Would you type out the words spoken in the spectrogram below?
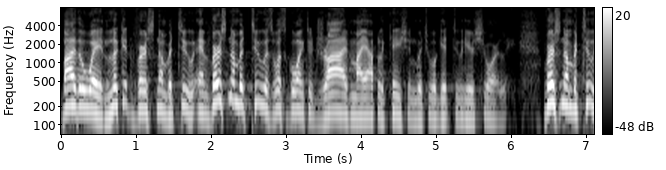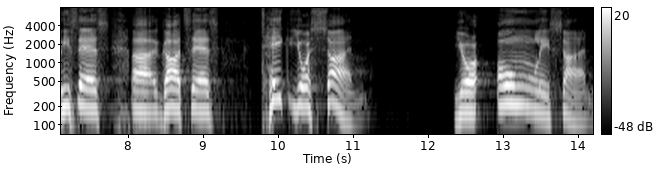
By the way, look at verse number two. And verse number two is what's going to drive my application, which we'll get to here shortly. Verse number two, he says, uh, God says, Take your son, your only son.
